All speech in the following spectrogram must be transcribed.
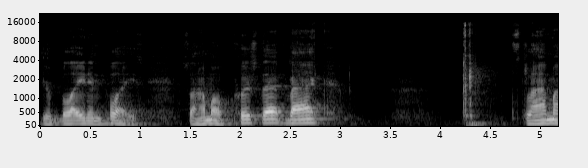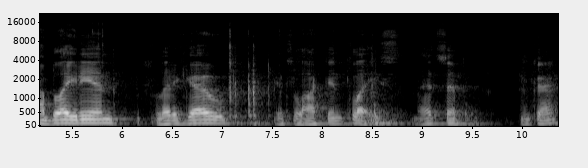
your blade in place. So I'm gonna push that back slide my blade in, let it go, it's locked in place. That's simple, okay?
